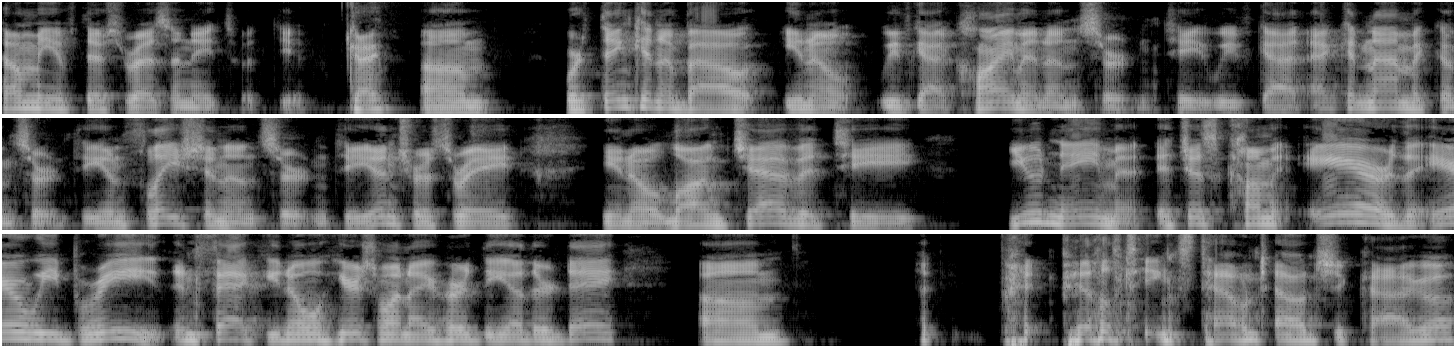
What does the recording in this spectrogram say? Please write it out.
Tell me if this resonates with you. Okay. Um, we're thinking about, you know, we've got climate uncertainty, we've got economic uncertainty, inflation uncertainty, interest rate, you know, longevity, you name it. It just come air, the air we breathe. In fact, you know, here's one I heard the other day. Um, buildings downtown Chicago,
